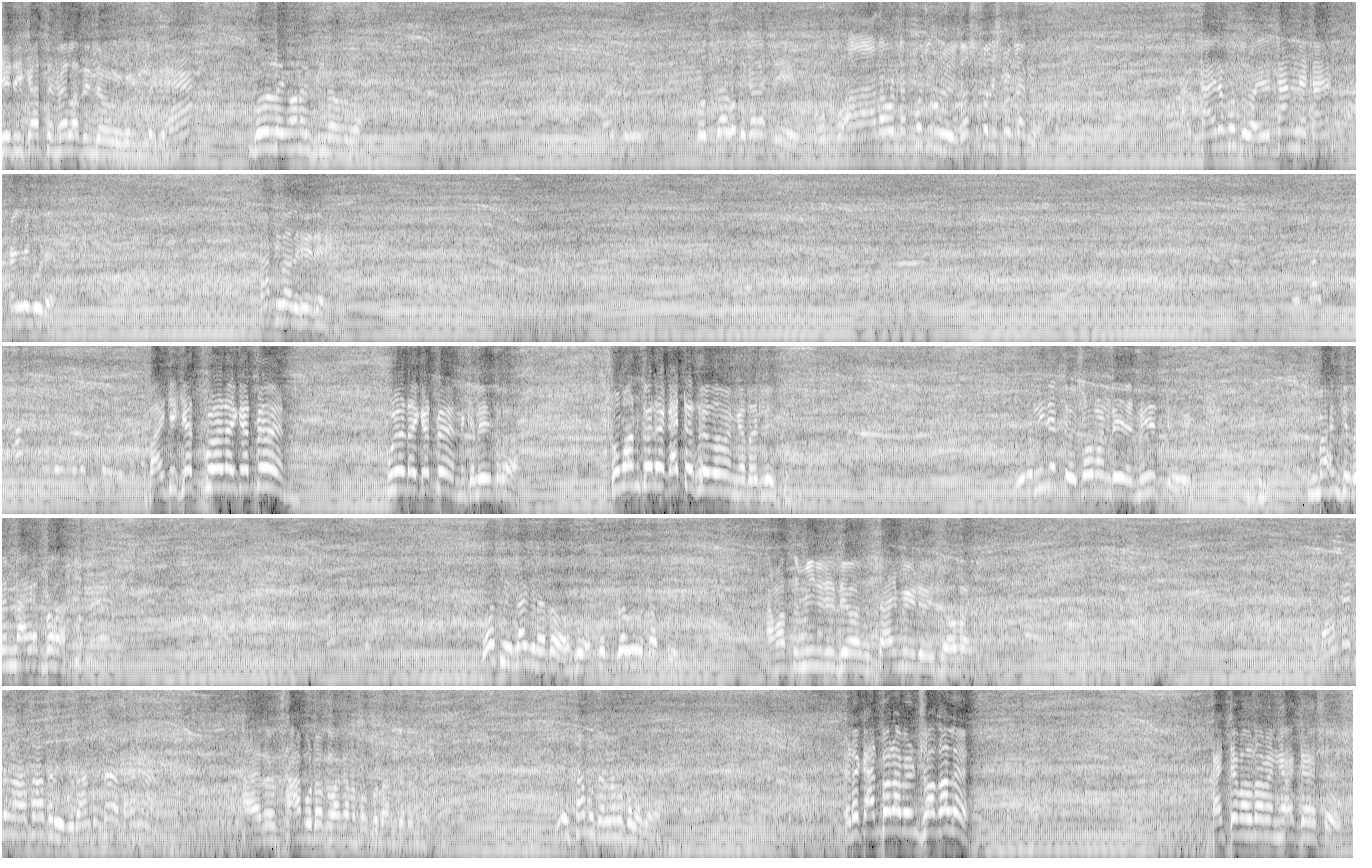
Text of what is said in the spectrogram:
যেটি কাটতে মেলা দিন যাব গরুর লাগে হ্যাঁ? গরুর লাগে অনেক দিন যাব আধা ঘণ্টা প্রচুর দশ চল্লিশ মিনিট লাগল আর কায়রা প্রচুর হয় টান নেই কাইলে করে কাটি বাদে রে বাইকে খেত পুরাটাই কাটবেন। পুরাটাই কাটবেন খেলে। পেলা সমান করে কাটতে হয়ে যাবেন গা তাইলে। নিজের তো সমান দেয় নিজের তো। মানছে তো না কাটবা। দশ মিনিট লাগবে না তো? কাছে আমার তো মিনিটে দেওয়া আছে চার মিনিট হয়েছে সবাই ধান কাটলে না তাড়াতাড়ি ধানটা খায় না। আর সাপ ওটা লাগানো থাকব ধান কাটার এই সাবু টানলে কত লাগে। এটা কাটবার সকালে? কাটতে পাল্টাবেন আগে শেষ।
